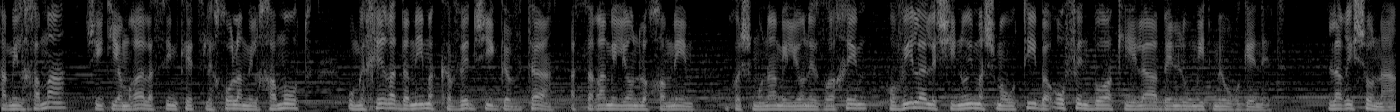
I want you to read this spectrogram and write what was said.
המלחמה, שהתיימרה לשים קץ לכל המלחמות, ומחיר הדמים הכבד שהיא גבתה, עשרה מיליון לוחמים וכשמונה מיליון אזרחים, הובילה לשינוי משמעותי באופן בו הקהילה הבינלאומית מאורגנת. לראשונה,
